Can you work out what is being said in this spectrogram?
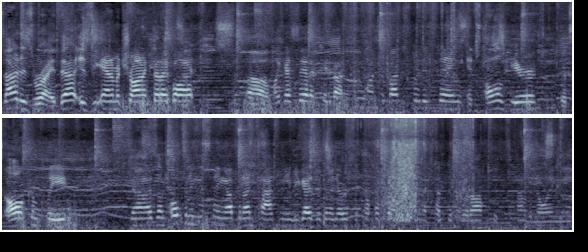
That is right. That is the animatronic that I bought. Um, like I said, I paid about 200 bucks for this thing. It's all here. It's all complete. Now, as I'm opening this thing up and unpacking it, you guys are going to notice a couple things. I'm going to cut this lid off because it's kind of annoying me.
